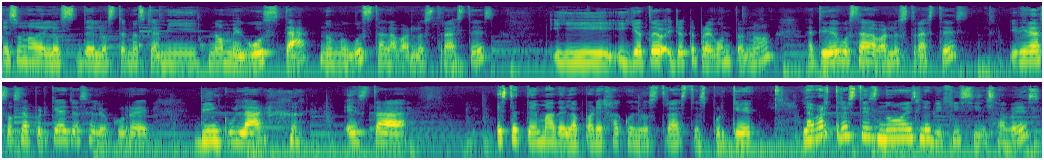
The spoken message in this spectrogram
es uno de los, de los temas que a mí no me gusta, no me gusta lavar los trastes. Y, y yo, te, yo te pregunto, ¿no? ¿A ti te gusta lavar los trastes? Y dirás, o sea, ¿por qué a ella se le ocurre vincular esta, este tema de la pareja con los trastes, porque lavar trastes no es lo difícil, ¿sabes?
